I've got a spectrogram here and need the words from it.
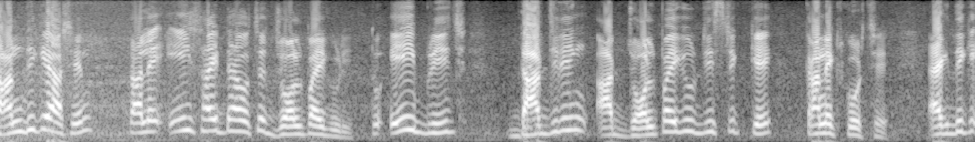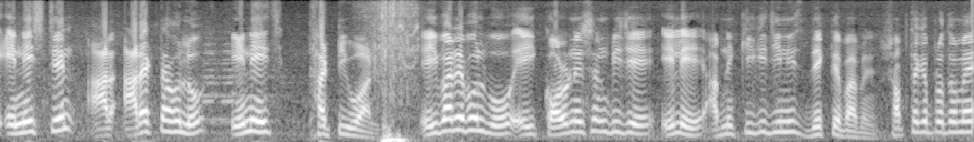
ডান দিকে আসেন, তাহলে এই সাইডটা হচ্ছে জলপাইগুড়ি। তো এই ব্রিজ দার্জিলিং আর জলপাইগুড়ি ডিস্ট্রিক্টকে কানেক্ট করছে। একদিকে এনএইচ টেন আর আরেকটা হলো এনএইচ থার্টি ওয়ান এইবারে বলব এই করোনেশন ব্রিজে এলে আপনি কি কি জিনিস দেখতে পাবেন? সব থেকে প্রথমে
